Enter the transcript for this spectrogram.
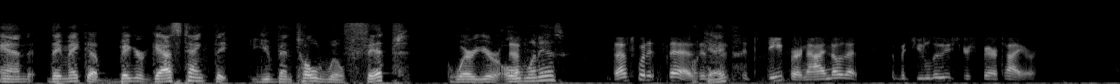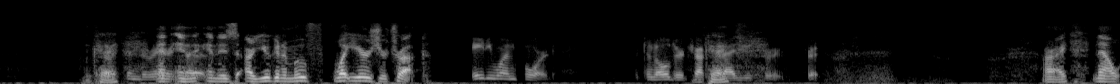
And they make a bigger gas tank that you've been told will fit where your old That's- one is? That's what it says. Okay. It's, it's deeper. Now I know that, but you lose your spare tire. Okay. it's in the rear And and, and is are you going to move? What year is your truck? 81 Ford. It's an older truck Okay. that I use for. for All right. Now,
